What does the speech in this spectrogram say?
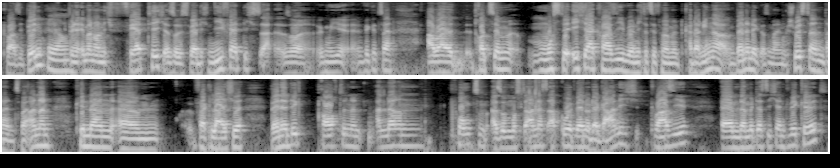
quasi bin. Ja. Ich bin ja immer noch nicht fertig, also das werde ich nie fertig se- also irgendwie entwickelt sein. Aber trotzdem musste ich ja quasi, wenn ich das jetzt mal mit Katharina und Benedikt, also meinen Geschwistern, deinen zwei anderen Kindern ähm, vergleiche, Benedikt brauchte einen anderen Punkt, zum, also musste anders abgeholt werden oder gar nicht quasi, ähm, damit er sich entwickelt.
